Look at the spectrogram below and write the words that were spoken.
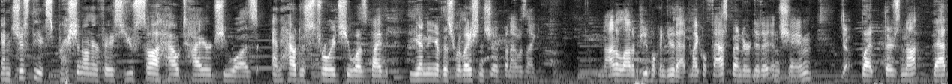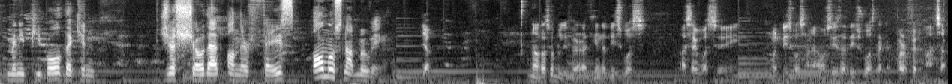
And just the expression on her face, you saw how tired she was and how destroyed she was by the ending of this relationship. And I was like, not a lot of people can do that. Michael Fassbender did it in Shame, Yeah. but there's not that many people that can just show that on their face, almost not moving. Yeah. No, that's completely fair. I think that this was, as I was saying, when this was announced, is that this was like a perfect matchup.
